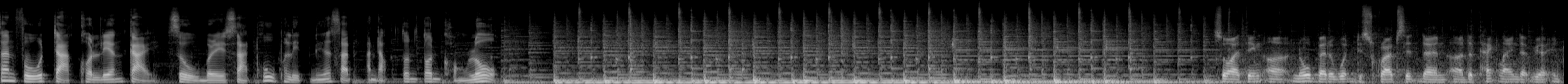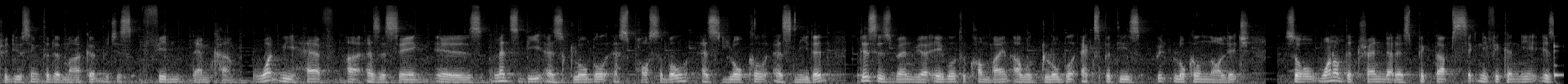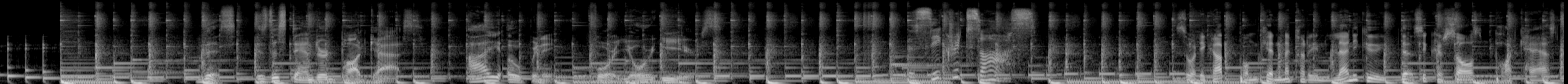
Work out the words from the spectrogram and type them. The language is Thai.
ทันฟู้ดจากคนเลี้ยงไก่สู่บริษัทผู้ผลิตเนื้อสัตว์อันดับต้นๆของโลก So I think uh, no better word describes it than uh, the tagline that we are introducing to the market, which is "Fin Dem Kam." What we have uh, as a saying is, let's be as global as possible, as local as needed. This is when we are able to combine our global expertise with local knowledge. So one of the trend that has picked up significantly is This is the Standard Podcast. Eye opening for your ears. The secret sauce. สวัสดีครับ ผมเคนนักครินทร์และนี่คือ The Secret Sauce Podcast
